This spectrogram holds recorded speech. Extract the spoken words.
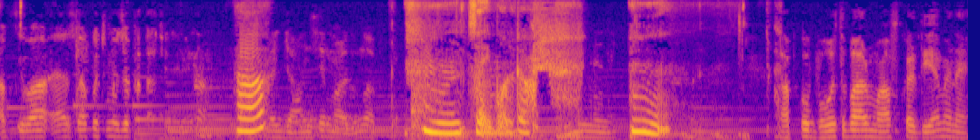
अब की बार ऐसा कुछ मुझे पता चलेगा ना हाँ। मैं जान से मार दूँगा आपको। हम्म, सही बोल रहे हो। हम्म, हम्म, आपको बहुत बार माफ़ कर दिया मैंने।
